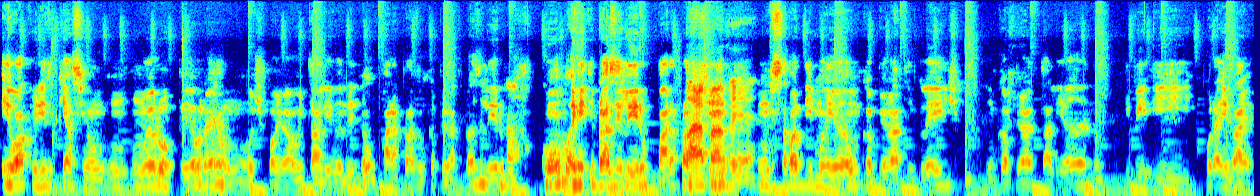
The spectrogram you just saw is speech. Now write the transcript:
Eu acredito que assim, um, um europeu, né, um espanhol, um italiano, ele não para para ver um campeonato brasileiro. Não. Como a gente brasileiro para para ver. um sábado de manhã, um campeonato inglês, um campeonato italiano e, e por aí vai.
